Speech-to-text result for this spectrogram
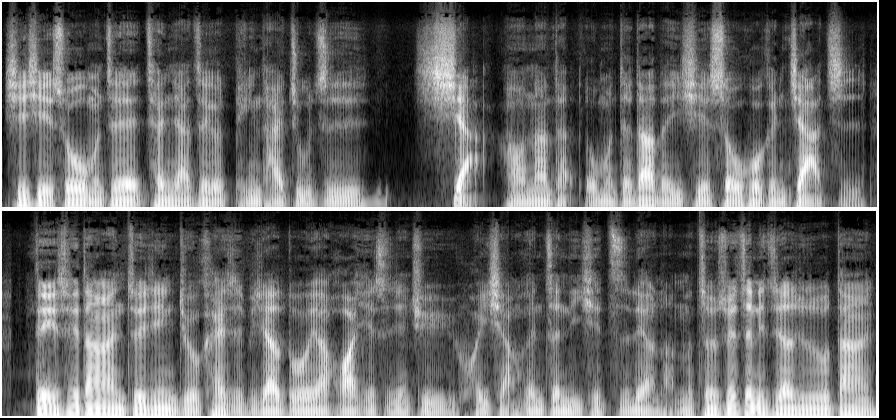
写写，说我们这参加这个平台组织下，好，那他我们得到的一些收获跟价值。”对，所以当然最近就开始比较多要花一些时间去回想跟整理一些资料了。那整所以整理资料就是说，当然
